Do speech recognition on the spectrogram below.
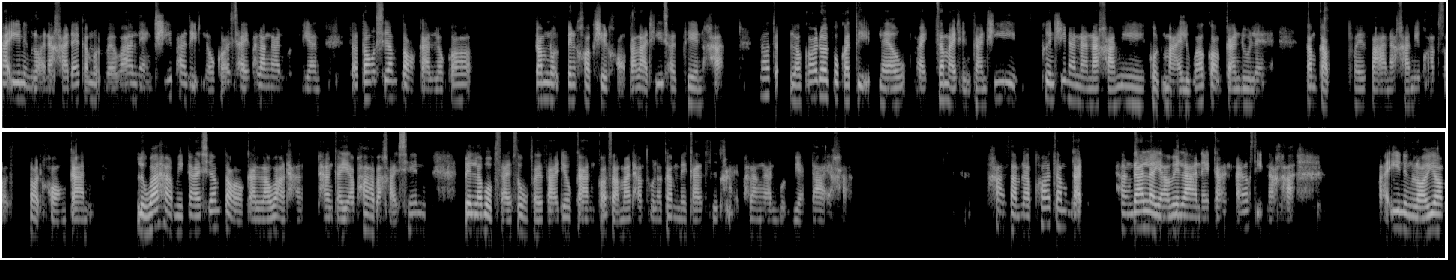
RE 100 นะคะ ได้กำหนดไว้ว่าแหล่งที่ผลิตแล้วก็ใช้พลังงานหมุนเวียน จะต้องเชื่อมต่อกัน แล้วก็กำหนดเป็นขอบเขตของตลาดที่ชัดเจนค่ะนอกจากแล้วก็โดยปกติแล้วจะหมายถึงการที่พื้นที่นั้นๆนะคะ มีกฎหมายหรือว่ากรอบการดูแลกำกับไฟฟ้านะคะ มีความสอดสอดคล้องกัน หรือว่าหากมีการเชื่อมต่อกันระหว่างทางทางกายภาพอะค่ะเช่น เป็นระบบสายส่งไฟฟ้าเดียวกัน ก็สามารถทำธุรกรรมในการซื้อขายพลังงานหมุนเวียนได้ค่ะ ค่ะสำหรับข้อจำกัดทางด้านระยะเวลาในการอ้างสิทธิ์นะคะ RE 100ยอม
